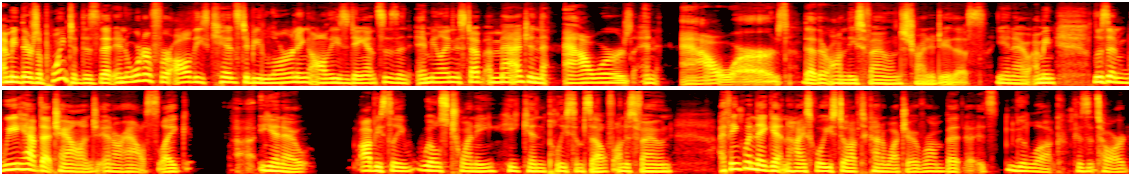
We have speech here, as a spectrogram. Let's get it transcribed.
I mean, there's a point to this that in order for all these kids to be learning all these dances and emulating stuff, imagine the hours and hours that they're on these phones trying to do this. You know, I mean, listen, we have that challenge in our house. Like, uh, you know, obviously Will's 20, he can police himself on his phone. I think when they get in high school, you still have to kind of watch over them, but it's good luck because it's hard.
